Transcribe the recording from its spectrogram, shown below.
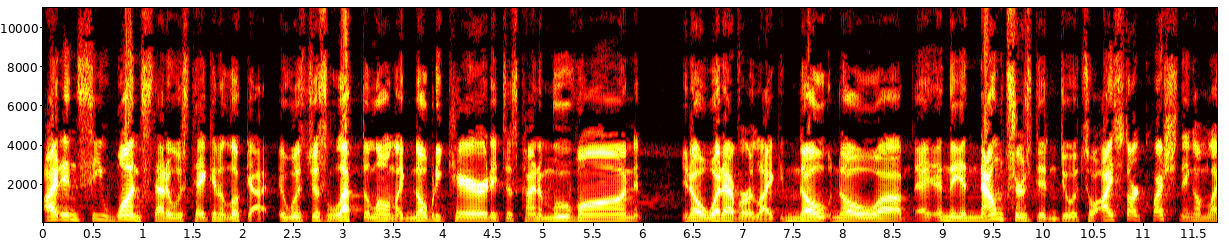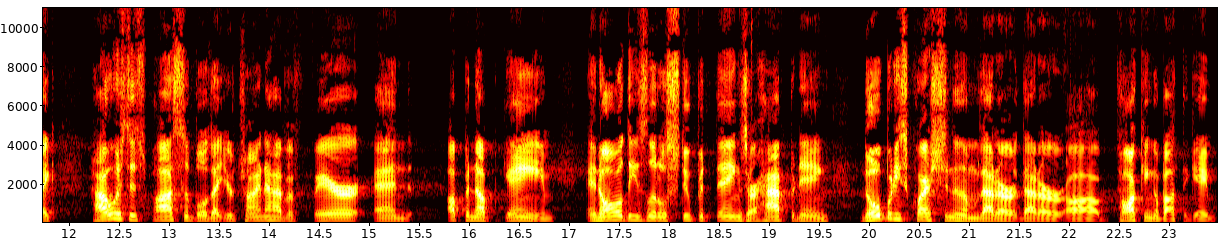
I didn't see once that it was taken a look at. It was just left alone. Like nobody cared. It just kind of move on you know, whatever. Like, no, no, uh, and the announcers didn't do it. So I start questioning. I'm like, how is this possible that you're trying to have a fair and up and up game, and all these little stupid things are happening? Nobody's questioning them that are that are uh, talking about the game.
